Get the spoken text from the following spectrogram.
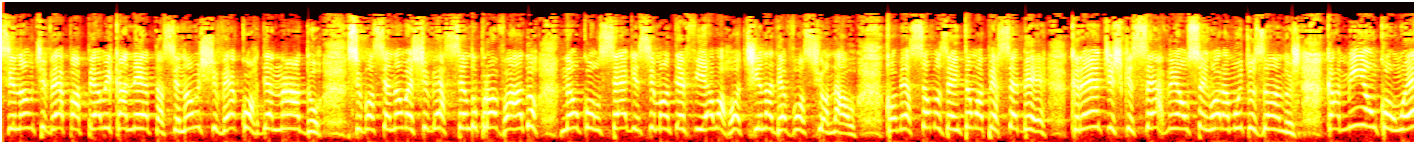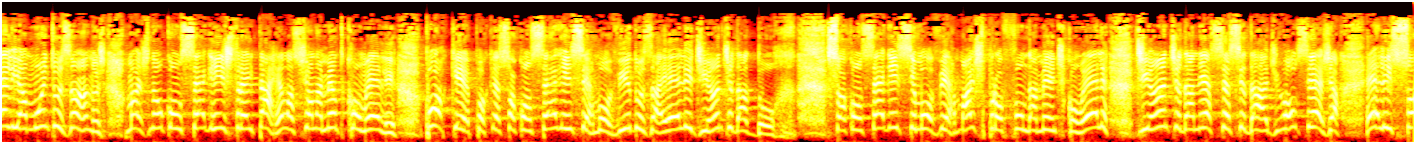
Se não tiver papel e caneta, se não estiver coordenado, se você não estiver sendo provado, não consegue se manter fiel à rotina devocional. Começamos então a perceber crentes que servem ao Senhor há muitos anos, caminham com Ele há muitos anos, mas não conseguem estreitar relacionamento com Ele. Por quê? Porque só conseguem ser movidos a Ele diante da dor, só conseguem se mover mais profundamente com Ele diante da necessidade. Ou seja, eles só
